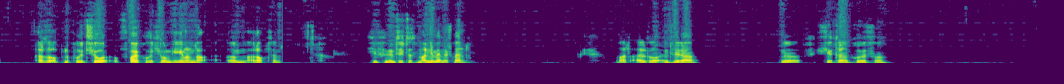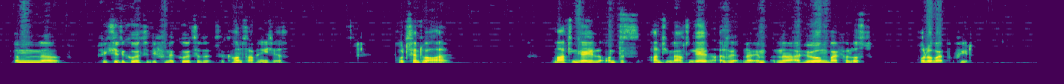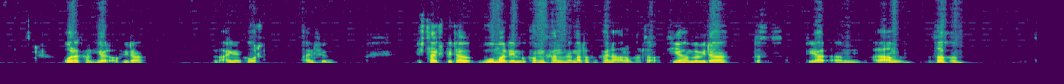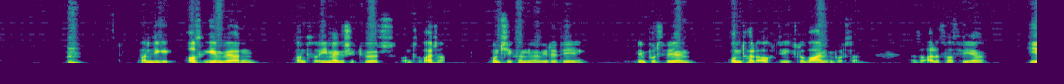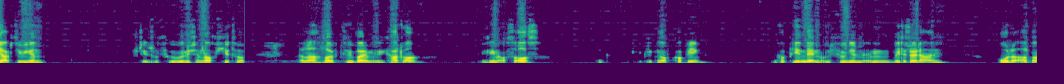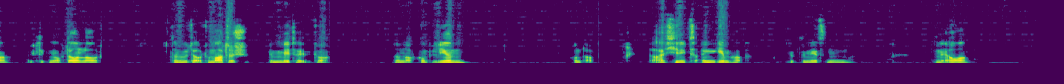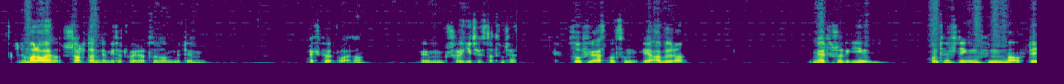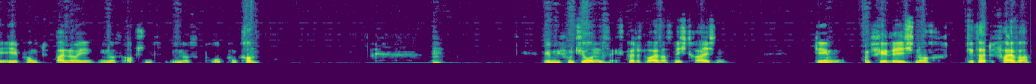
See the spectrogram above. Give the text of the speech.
also ob eine Position, ob zwei Positionen gegeneinander ähm, erlaubt sind. Hier findet sich das Money Management. Man hat also entweder eine fixierte Größe, eine fixierte Größe, die von der Größe des Accounts abhängig ist, prozentual, Martingale und das Anti-Martingale, also eine, eine Erhöhung bei Verlust oder bei Profit. Oder kann hier halt auch wieder einen eigenen Code einfügen. Ich zeige später, wo man den bekommen kann, wenn man davon keine Ahnung hat. So, hier haben wir wieder, das die ähm, Alarmsache, wann die ausgegeben werden, wann zur E-Mail geschickt wird und so weiter. Und hier können wir wieder die Inputs wählen und halt auch die globalen Inputs dann. Also alles, was wir hier aktivieren, steht uns gewöhnlich dann auch hier zur. Danach läuft es wie bei dem Indikator. Wir gehen auf Source, klicken auf Copy, kopieren den und fügen ihn im MetaTrader ein. Oder aber wir klicken auf Download, dann wird er automatisch im Meta-Editor. Dann auf Kompilieren und ab. Da ich hier nichts eingegeben habe, gibt es mir jetzt einen, einen Error. Normalerweise startet dann der MetaTrader zusammen mit dem Expert Advisor im Strategietester zum Test. So viel erstmal zum EA-Bilder. Mehr zu Strategien und Techniken finden wir auf de.binary-options-pro.com. Wem die Funktionen des Expert Advisors nicht reichen, dem empfehle ich noch die Seite Fiverr.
